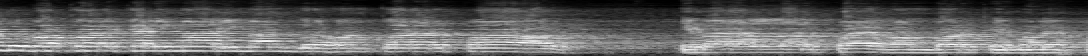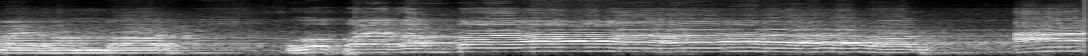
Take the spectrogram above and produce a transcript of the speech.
আবু বকর কালিমার গ্রহণ করার পর, এবার আল্লাহর বলে, পয়গম্বর, ও পয়গম্বর, আর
